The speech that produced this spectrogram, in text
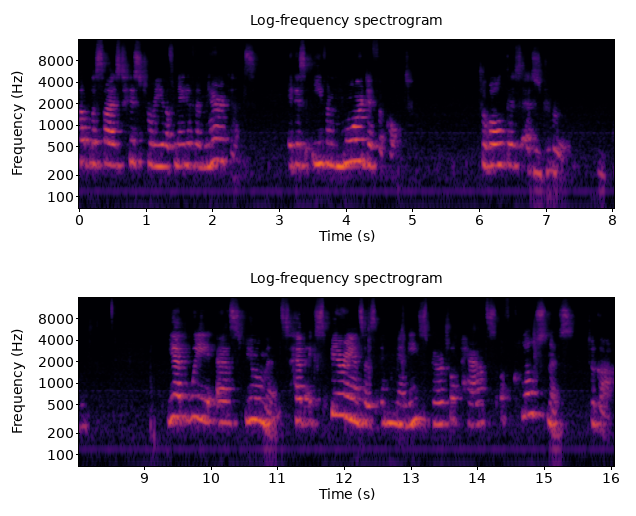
publicized history of Native Americans, it is even more difficult to hold this as mm-hmm. true. Yet we, as humans, have experiences in many spiritual paths of closeness to God,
